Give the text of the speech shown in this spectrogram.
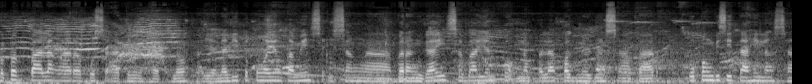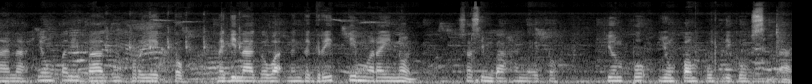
Mapagpalang araw po sa ating lahat, no? Ayan, nandito po ngayon kami sa isang ah, barangay sa bayan po ng Palapag Northern Samar upang bisitahin lang sana yung panibagong proyekto na ginagawa ng The Great Team Marainon sa simbahan na ito. Yun po yung pampublikong CR.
